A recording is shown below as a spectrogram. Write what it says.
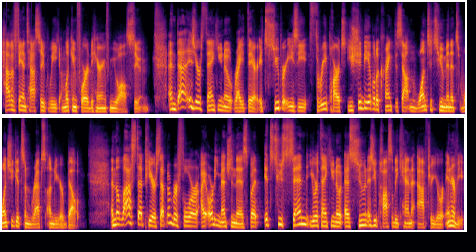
Have a fantastic week. I'm looking forward to hearing from you all soon. And that is your thank you note right there. It's super easy, three parts. You should be able to crank this out in one to two minutes once you get some reps under your belt. And the last step here, step number four, I already mentioned this, but it's to send your thank you note as soon as you possibly can after your interview.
